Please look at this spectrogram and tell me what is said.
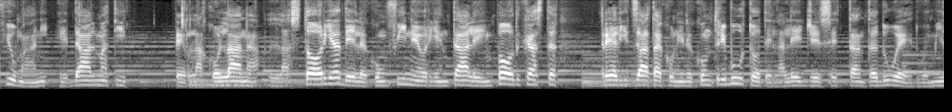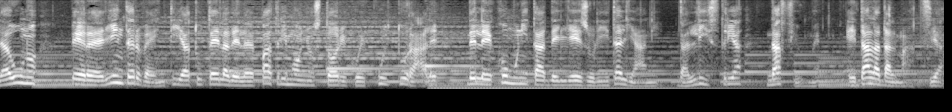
Fiumani e Dalmati, per la collana La storia del confine orientale in podcast, realizzata con il contributo della legge 72-2001 per gli interventi a tutela del patrimonio storico e culturale delle comunità degli esuli italiani dall'Istria, da Fiume e dalla Dalmazia.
